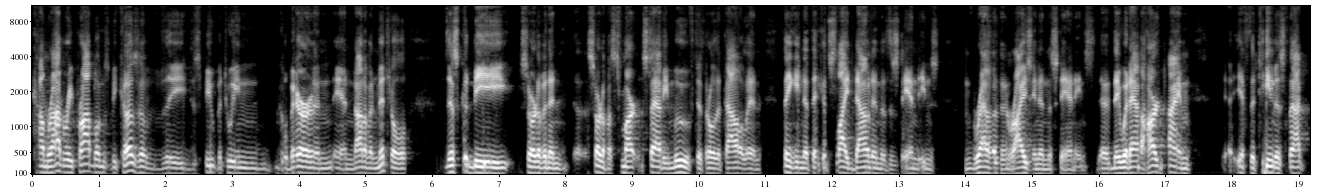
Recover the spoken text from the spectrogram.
camaraderie problems because of the dispute between Gobert and, and Donovan Mitchell, this could be sort of an uh, sort of a smart and savvy move to throw the towel in, thinking that they could slide down into the standings rather than rising in the standings. They, would have a hard time if the team is not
